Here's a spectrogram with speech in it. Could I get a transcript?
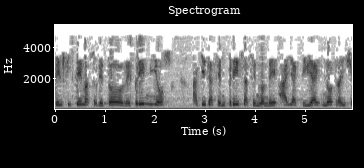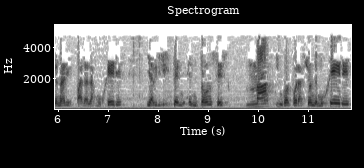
del sistema sobre todo de premios aquellas empresas en donde hay actividades no tradicionales para las mujeres y habiliten entonces más incorporación de mujeres,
